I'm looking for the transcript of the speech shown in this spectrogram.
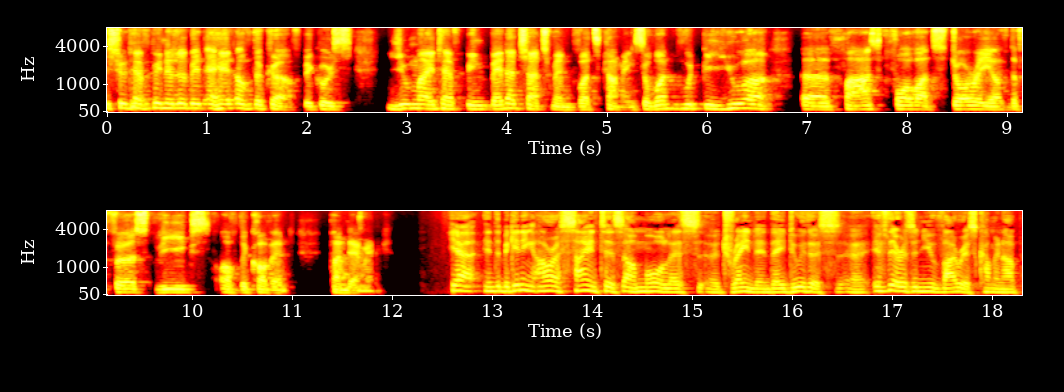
should have been a little bit ahead of the curve because you might have been better judgment what's coming. So what would be your uh, fast forward story of the first weeks of the COVID pandemic? Yeah, in the beginning, our scientists are more or less uh, trained and they do this. Uh, if there is a new virus coming up,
